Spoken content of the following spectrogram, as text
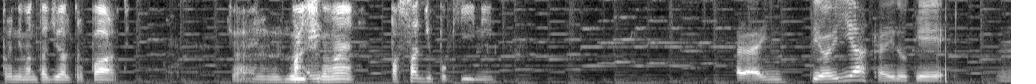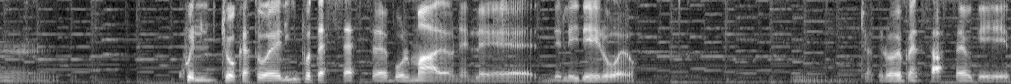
prendi vantaggi da altre parti. Cioè, lui Ma in- secondo me passaggi pochini. Allora, in teoria credo che mh, quel giocatore lì potesse essere Bolmaro nelle, nelle idee loro. Mm, Cioè che loro pensassero che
